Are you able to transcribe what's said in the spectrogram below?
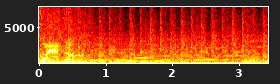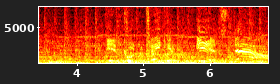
Slammed! It couldn't take it! It's down!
